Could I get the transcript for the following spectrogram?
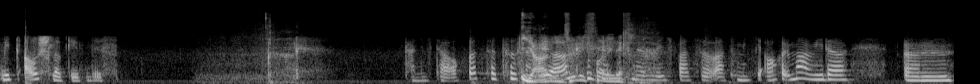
mit ausschlaggebend ist. Kann ich da auch was dazu sagen? Ja, ja. natürlich, Frau Nämlich was, was mich auch immer wieder, ähm,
